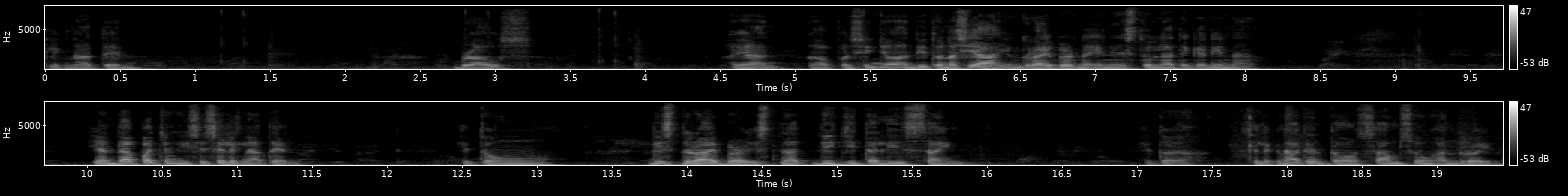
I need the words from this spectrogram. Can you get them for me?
click natin. Browse. Ayan, napansin nyo, andito na siya, yung driver na in-install natin kanina. Yan dapat yung isi-select natin. Itong, this driver is not digitally signed. Ito, select natin to Samsung Android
